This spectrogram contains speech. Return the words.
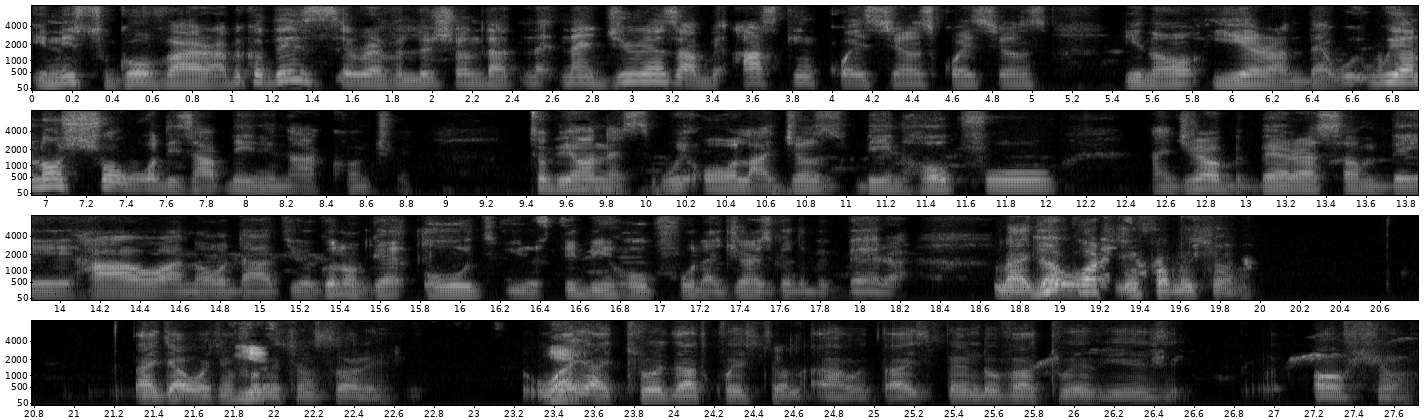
It needs to go viral because this is a revolution that Nigerians have been asking questions, questions, you know, here and there. We, we are not sure what is happening in our country. To be honest, we all are just being hopeful Nigeria will be better someday, how and all that. You're gonna get old, you're still being hopeful Nigeria is gonna be better. Nigeria what- information. Nigeria Yes. information, sorry. Why Yeah. I throw that question out, I spent over 12 years offshore.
